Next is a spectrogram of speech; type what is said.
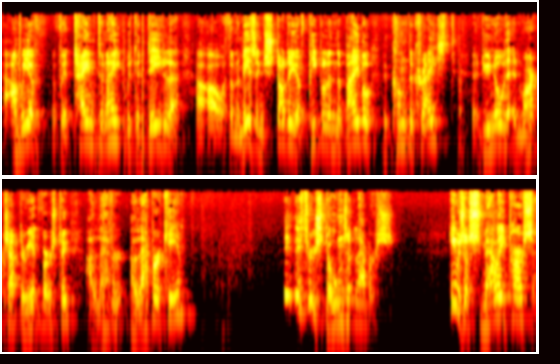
And we have, if we had time tonight, we could deal uh, uh, with an amazing study of people in the Bible who come to Christ. Uh, do you know that in Mark chapter 8, verse 2, a, leper, a leper came? They, they threw stones at lepers. He was a smelly person.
